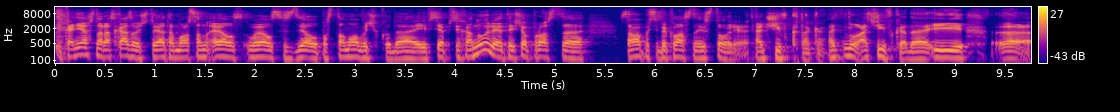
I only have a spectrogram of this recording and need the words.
И, конечно, рассказывать, что я там Орсон Элс- Уэллс сделал постановочку, да, и все психанули, это еще просто сама по себе классная история. Ачивка такая. А- Ну, ачивка, да. И, э,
